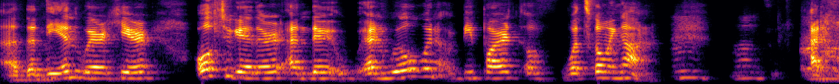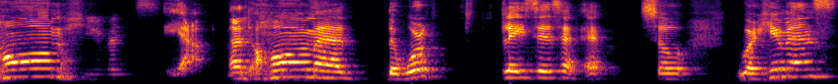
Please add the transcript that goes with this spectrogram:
at the end we're here all together and they, and we all want to be part of what's going on. Mm-hmm. at home humans. yeah at home at the workplaces at, at, so we're humans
